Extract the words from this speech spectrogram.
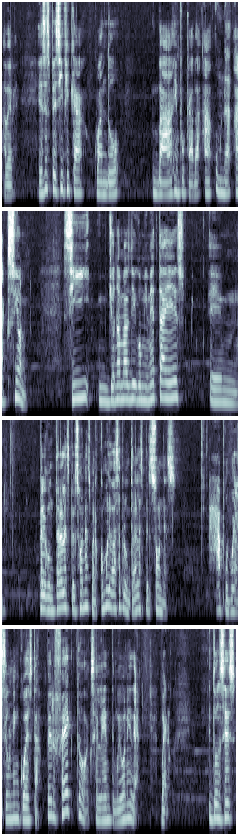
A ver, es específica cuando va enfocada a una acción. Si yo nada más digo mi meta es em, preguntar a las personas, bueno, ¿cómo le vas a preguntar a las personas? Ah, pues voy a hacer una encuesta. Perfecto, excelente, muy buena idea. Bueno, entonces,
